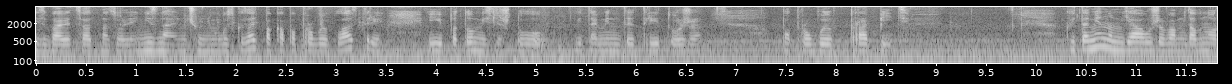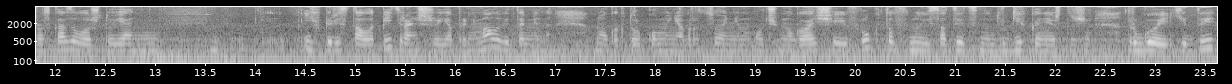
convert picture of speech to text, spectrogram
избавиться от мозоли. Не знаю, ничего не могу сказать, пока попробую пластыри. И потом, если что, витамин D3 тоже попробую пропить витаминам я уже вам давно рассказывала, что я их перестала пить. Раньше я принимала витамины, но как только у меня в рационе очень много овощей и фруктов, ну и, соответственно, других, конечно же, другой еды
